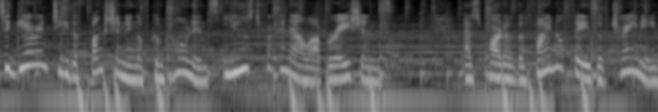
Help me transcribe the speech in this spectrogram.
to guarantee the functioning of components used for canal operations. As part of the final phase of training,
